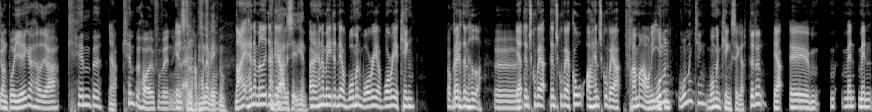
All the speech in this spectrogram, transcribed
John Boyega havde jeg kæmpe, Ja. kæmpe høje forventninger. Elskede til ham. Han er væk nu. Nej, han er med i den Han der... aldrig set igen. øh, Han er med i den der Woman Warrior, Warrior King. Okay. Hvad er det, den hedder? Øh, Ja, den skulle, være, den skulle være god, og han skulle være fremragende i Woman, den. Woman King, Woman King, sikkert. det er den. Ja, øh, men, men,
